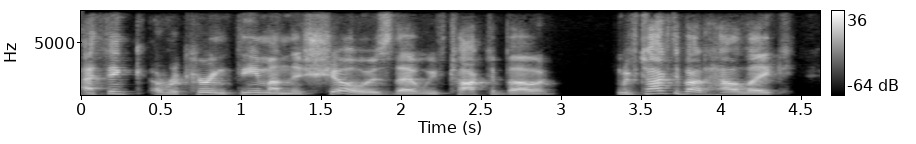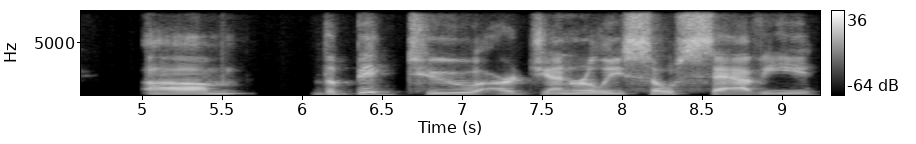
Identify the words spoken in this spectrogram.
I think a recurring theme on this show is that we've talked about we've talked about how like um the big two are generally so savvy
